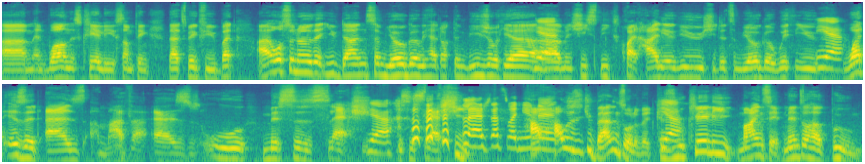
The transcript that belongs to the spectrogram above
Um, and wellness clearly is something that's big for you. But I also know that you've done some yoga. We had Dr. Mbijo here, Yeah. um, and she speaks quite highly of you. She did some yoga with you. Yeah. What is it as a mother, as ooh, Mrs. Slash? yeah Mrs. Slash. slash that's my new How, how is it you balance all of it? Because Yeah. you clearly mindset, mental health, boom,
